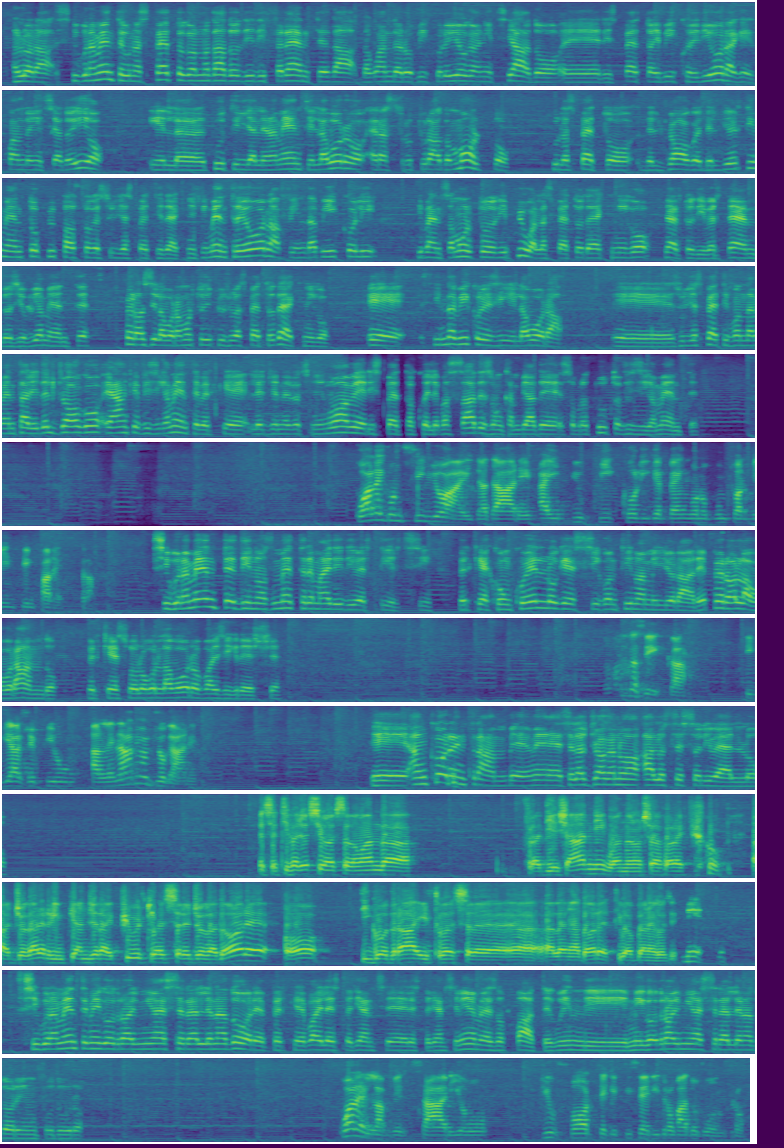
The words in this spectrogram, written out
Allora, sicuramente un aspetto che ho notato di differente da, da quando ero piccolo io che ho iniziato eh, rispetto ai piccoli di ora, che quando ho iniziato io il, tutti gli allenamenti, il lavoro era strutturato molto sull'aspetto del gioco e del divertimento piuttosto che sugli aspetti tecnici, mentre ora, fin da piccoli, si pensa molto di più all'aspetto tecnico, certo divertendosi ovviamente, però si lavora molto di più sull'aspetto tecnico e fin da piccoli si lavora eh, sugli aspetti fondamentali del gioco e anche fisicamente perché le generazioni nuove rispetto a quelle passate sono cambiate soprattutto fisicamente. Quale consiglio hai da dare ai più piccoli che vengono puntualmente in palestra? Sicuramente di non smettere mai di divertirsi, perché è con quello che si continua a migliorare, però lavorando, perché solo col lavoro poi si cresce. Domanda secca, ti piace più allenare o giocare? Eh, ancora entrambe, se la giocano allo stesso livello. E se ti facessi questa domanda fra dieci anni, quando non ce la farai più a giocare, rimpiangerai più il tuo essere giocatore o ti godrai il tuo essere allenatore e ti va bene così? Mi, Sicuramente mi godrò il mio essere allenatore perché poi le esperienze, le esperienze mie me le sono fatte, quindi mi godrò il mio essere allenatore in un futuro. Qual è l'avversario più forte che ti sei ritrovato contro?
